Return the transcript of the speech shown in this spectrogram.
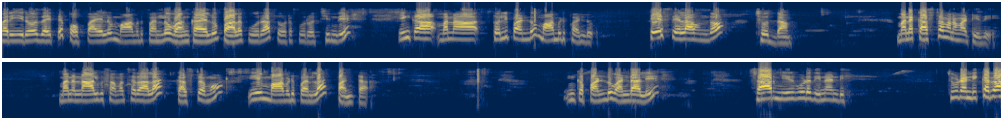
మరి ఈరోజు అయితే పప్పాయలు మామిడి పండ్లు వంకాయలు పాలకూర తోటకూర వచ్చింది. ఇంకా మన తొలి పండు మామిడి పండు. టేస్ట్ ఎలా ఉందో చూద్దాం. మన కష్టం అన్నమాట ఇది. మన నాలుగు సంవత్సరాల కష్టము ఈ మామిడి పండ్ల పంట. ఇంకా పండు వండాలి. సార్ మీరు కూడా తినండి. చూడండి ఇక్కడ రా.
